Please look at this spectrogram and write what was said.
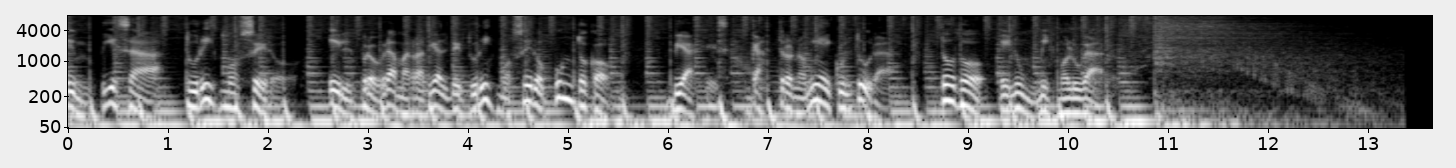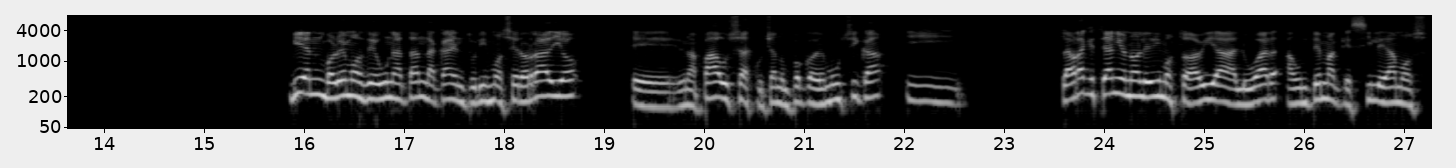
Empieza Turismo Cero, el programa radial de turismocero.com. Viajes, gastronomía y cultura, todo en un mismo lugar. Bien, volvemos de una tanda acá en Turismo Cero Radio, eh, de una pausa, escuchando un poco de música y la verdad que este año no le dimos todavía lugar a un tema que sí le damos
